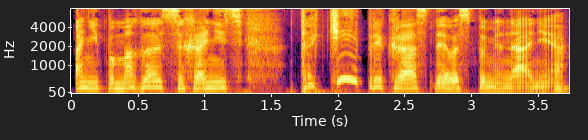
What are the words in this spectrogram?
«Они помогают сохранить такие прекрасные воспоминания».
